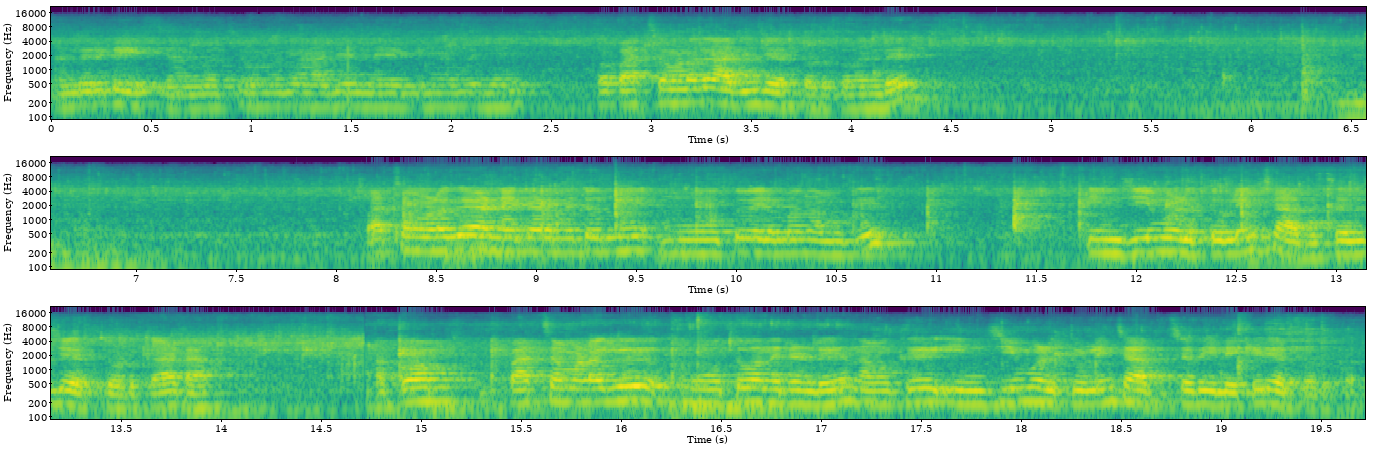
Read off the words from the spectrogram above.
നല്ലൊരു ടേസ്റ്റാണ് പച്ചമുളക് ആദ്യം എണ്ണയിലേക്ക് ഞാൻ പിന്നെ അപ്പോൾ പച്ചമുളക് ആദ്യം ചേർത്ത് കൊടുക്കുന്നുണ്ട്. പച്ചമുളക് എണ്ണ കിടന്നിട്ടൊന്ന് മൂത്ത് വരുമ്പോൾ നമുക്ക് ഇഞ്ചിയും വെളുത്തുള്ളിയും ചതച്ചത് ചേർത്ത് കൊടുക്കാം കേട്ടോ. അപ്പം പച്ചമുളക് മൂത്ത് വന്നിട്ടുണ്ട്. നമുക്ക് ഇഞ്ചിയും വെളുത്തുള്ളിയും ചതച്ചത് ഇതിലേക്ക് ചേർത്ത് കൊടുക്കാം.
